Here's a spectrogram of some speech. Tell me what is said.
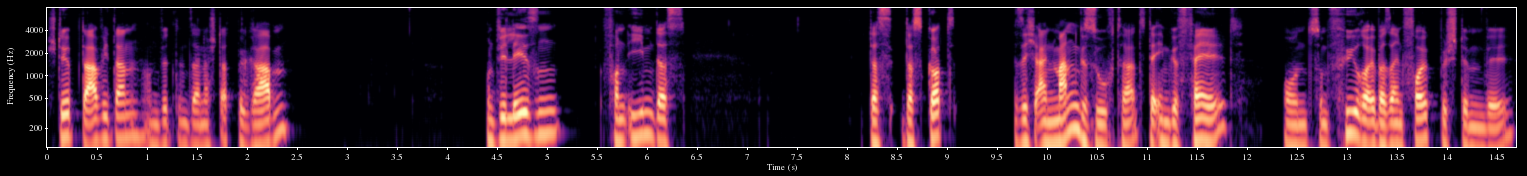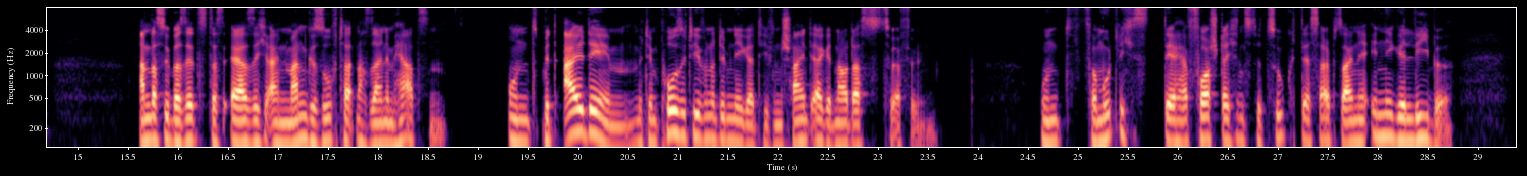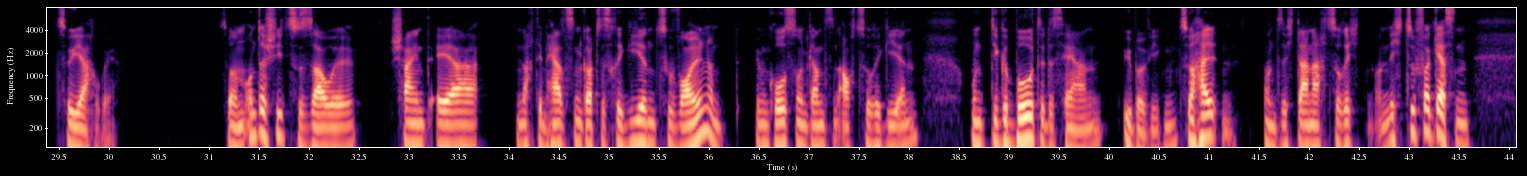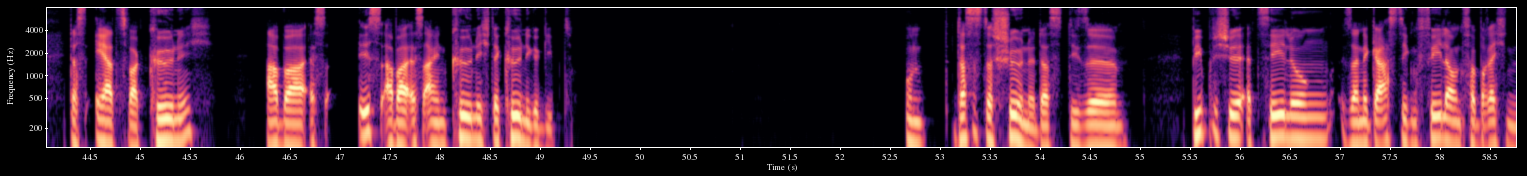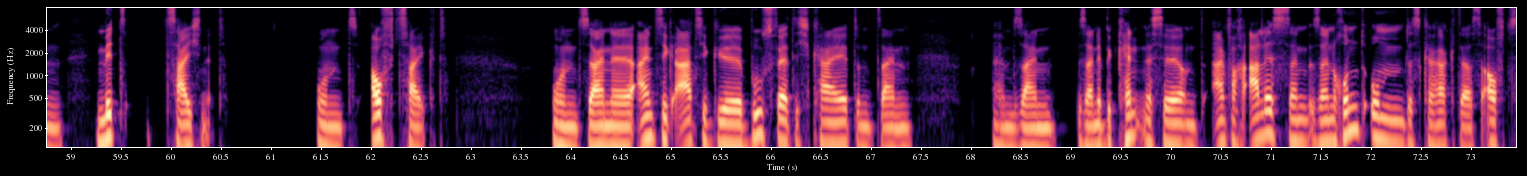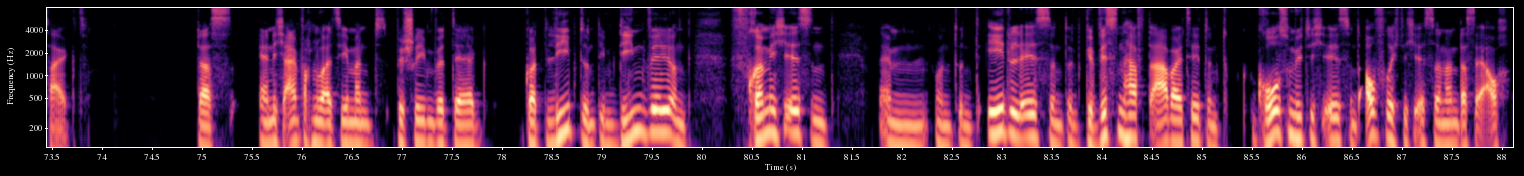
stirbt David dann und wird in seiner Stadt begraben. Und wir lesen von ihm, dass, dass, dass Gott sich einen Mann gesucht hat, der ihm gefällt und zum Führer über sein Volk bestimmen will. Anders übersetzt, dass er sich einen Mann gesucht hat nach seinem Herzen. Und mit all dem, mit dem Positiven und dem Negativen, scheint er genau das zu erfüllen. Und vermutlich ist der hervorstechendste Zug deshalb seine innige Liebe zu Yahweh. So im Unterschied zu Saul scheint er nach dem Herzen Gottes regieren zu wollen und im Großen und Ganzen auch zu regieren und die Gebote des Herrn überwiegend zu halten und sich danach zu richten und nicht zu vergessen, dass er zwar König, aber es ist, aber es einen König der Könige gibt. Und das ist das Schöne, dass diese biblische Erzählung seine garstigen Fehler und Verbrechen mitzeichnet und aufzeigt und seine einzigartige Bußfertigkeit und sein, ähm, sein, seine Bekenntnisse und einfach alles, sein, sein Rundum des Charakters aufzeigt. Dass er nicht einfach nur als jemand beschrieben wird, der Gott liebt und ihm dienen will und frömmig ist und, ähm, und, und edel ist und, und gewissenhaft arbeitet und großmütig ist und aufrichtig ist, sondern dass er auch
